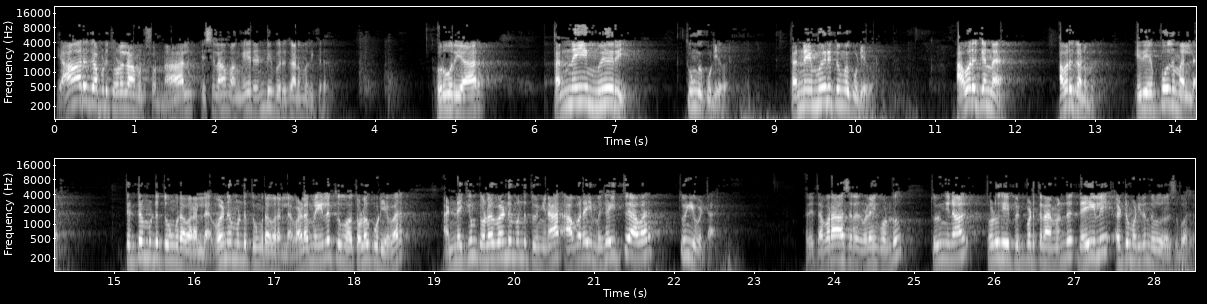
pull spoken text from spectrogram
யாருக்கு அப்படி தொழலாம்னு சொன்னால் இஸ்லாம் அங்கே ரெண்டு பேருக்கு அனுமதிக்கிறது. ஒருவர் யார்? தன்னை மீறி தூங்கக்கூடியவர். தன்னை மீறி தூங்கக்கூடியவர். அவருக்கு என்ன? அவருக்கு அனுமதி. இது எப்போதும் அல்ல. திட்டமிட்டு தூங்குறவர் அல்ல வேண்டுமென்று தூங்குறவர் அல்ல. வளமையில தூங்க தொழக்கூடியவர் அன்னைக்கும் தொழ வேண்டும் என்று தூங்கினார். அவரை மிகைத்து அவர் தூங்கிவிட்டார். அதை தவறாக சிலர் விளையும் கொண்டு தூங்கினால் தொழுகையை பிற்படுத்தலாம் என்று டெய்லி எட்டு மணிக்கு தான் தொழுகிறார் சுபகு.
